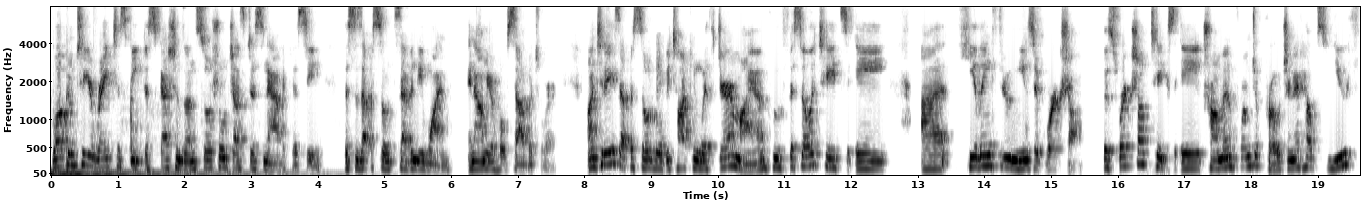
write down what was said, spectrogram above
Welcome to Your Right to Speak discussions on social justice and advocacy. This is episode 71, and I'm your host, Salvatore. On today's episode, we'll be talking with Jeremiah, who facilitates a uh, healing through music workshop. This workshop takes a trauma informed approach and it helps youth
